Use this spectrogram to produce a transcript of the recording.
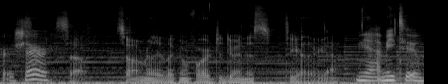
For sure. So, so I'm really looking forward to doing this together. Yeah. Yeah, me too.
